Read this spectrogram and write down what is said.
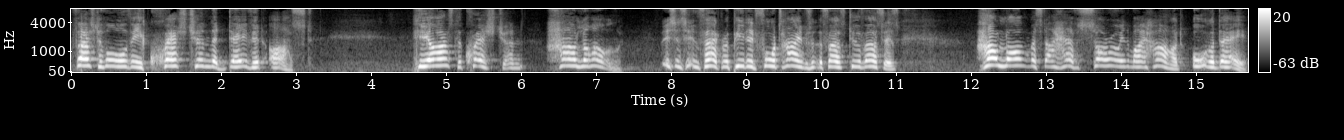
First of all, the question that David asked. He asked the question, How long? This is, in fact, repeated four times in the first two verses. How long must I have sorrow in my heart all the day?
